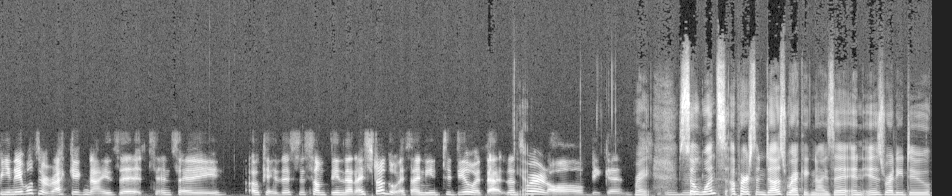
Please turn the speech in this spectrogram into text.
being able to recognize it and say okay this is something that i struggle with i need to deal with that that's Yeah. where it all begins right. Mhm. So once a person does recognize it and is ready to,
